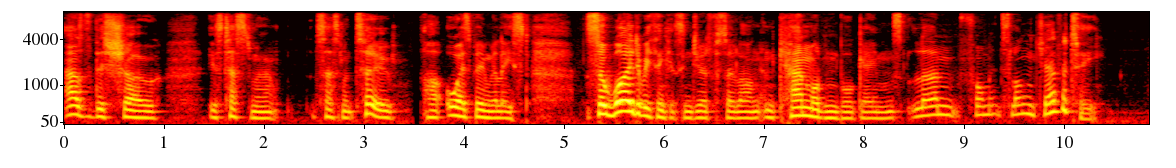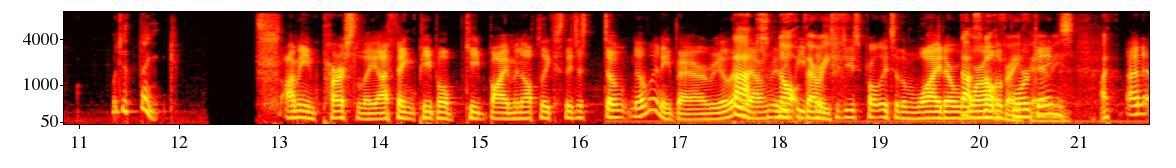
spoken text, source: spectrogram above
as this show is testament testament to, are always being released. So why do we think it's endured for so long, and can modern board games learn from its longevity? What do you think? I mean, personally, I think people keep buying Monopoly because they just don't know any better. Really, they That's haven't really not been very- introduced properly to the wider world of board fair, games. Ian. And uh,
